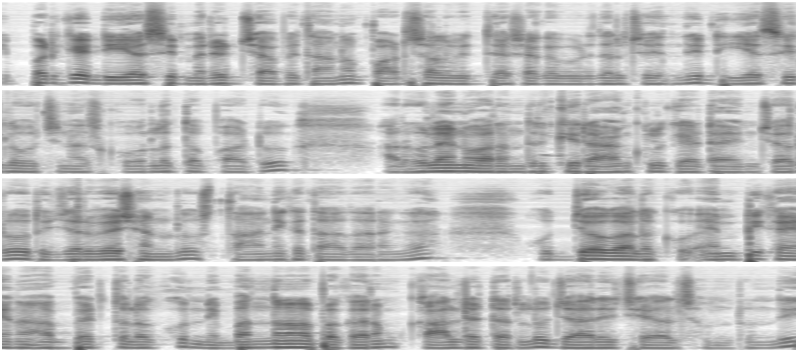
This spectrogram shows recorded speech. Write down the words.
ఇప్పటికే డిఎస్సి మెరిట్ జాబితాను పాఠశాల విద్యాశాఖ విడుదల చేసింది. డిఎస్సిలో వచ్చిన స్కోర్లతో పాటు అర్హులైన వారందరికీ ర్యాంకులు కేటాయించారు. రిజర్వేషన్లు స్థానికత ఆధారంగా ఉద్యోగాలకు ఎంపికైన అభ్యర్థులకు నిబంధనల ప్రకారం కాల్ లెటర్లు జారీ చేయాల్సి ఉంటుంది.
